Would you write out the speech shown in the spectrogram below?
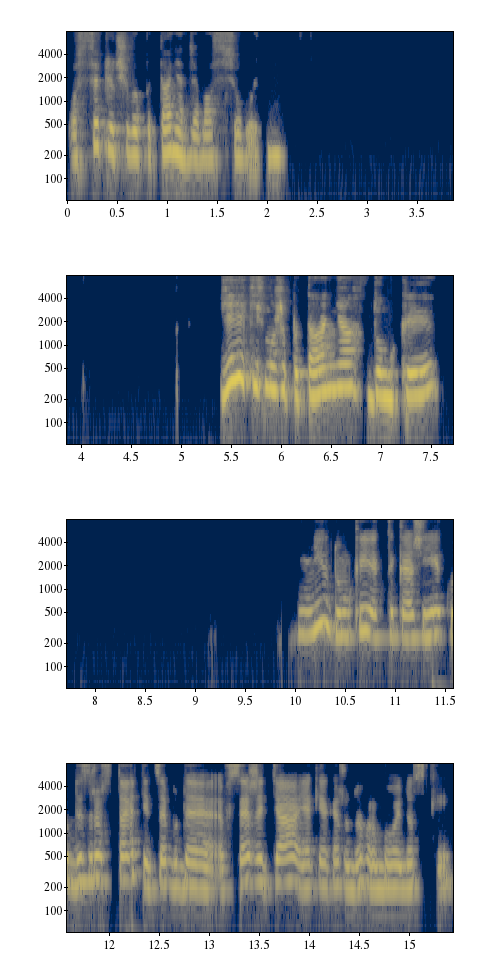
Ось це ключове питання для вас сьогодні. Є якісь, може, питання, думки? Ні, думки, як ти кажеш, є куди зростати, і це буде все життя, як я кажу, до гробової доски.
